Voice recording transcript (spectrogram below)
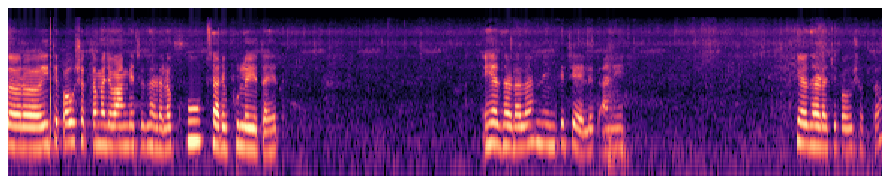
तर इथे पाहू शकता माझ्या वांग्याच्या झाडाला खूप सारे फुलं येत आहेत. ह्या झाडाला नेमकेच यायलेत आणि ह्या झाडाचे पाहू शकता.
